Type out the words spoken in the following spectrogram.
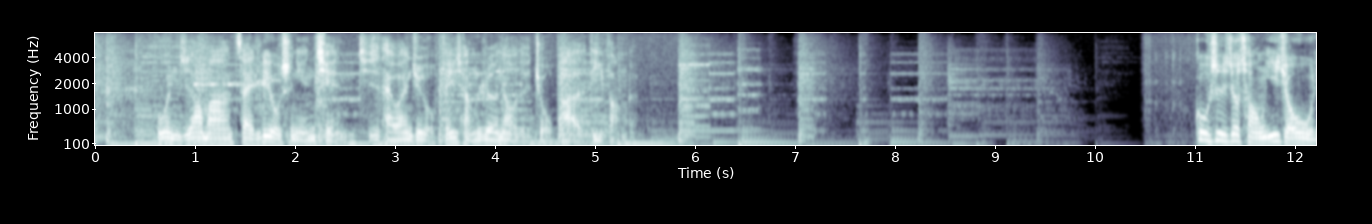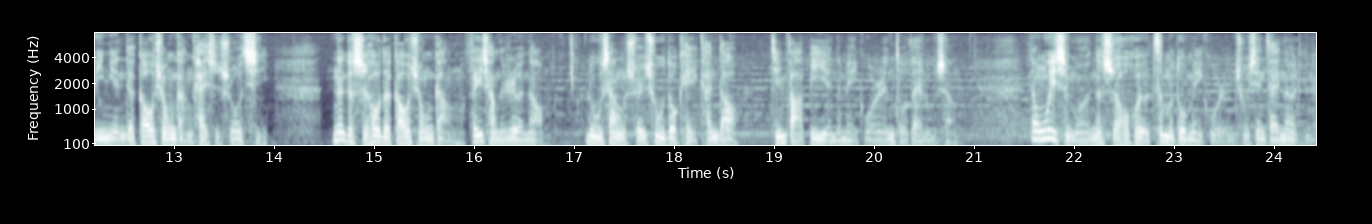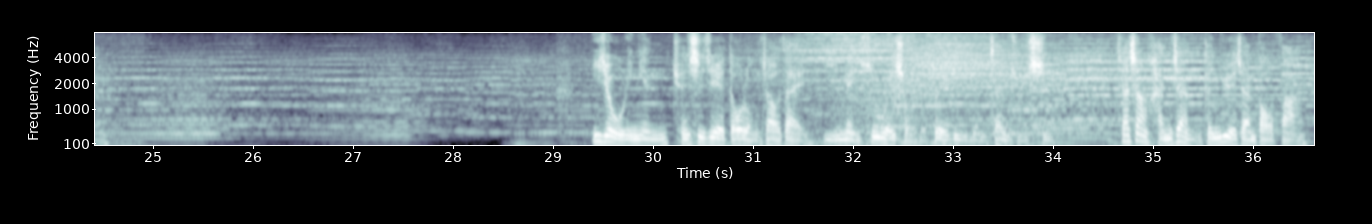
不过你知道吗？在六十年前，其实台湾就有非常热闹的酒吧的地方了。故事就从一九五零年的高雄港开始说起。那个时候的高雄港非常的热闹，路上随处都可以看到金发碧眼的美国人走在路上。但为什么那时候会有这么多美国人出现在那里呢？一九五零年，全世界都笼罩在以美苏为首的对立冷战局势，加上韩战跟越战爆发，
